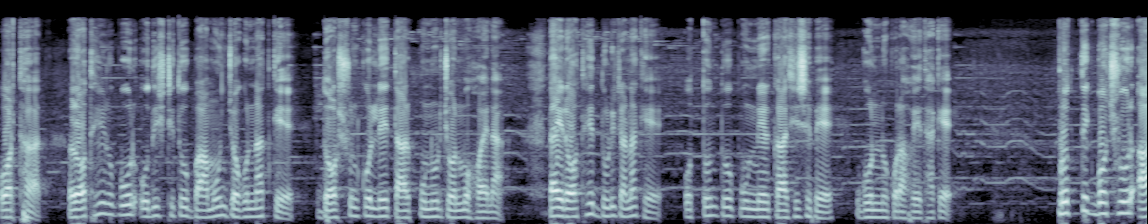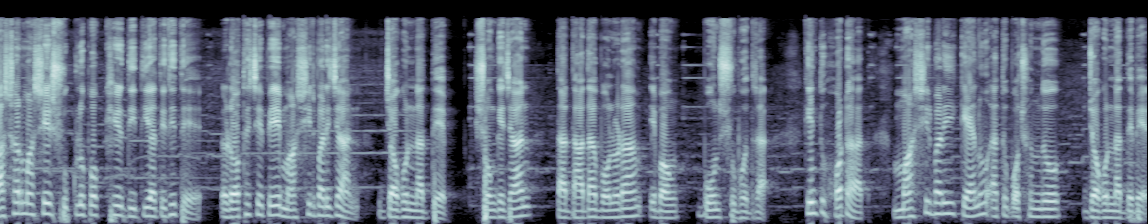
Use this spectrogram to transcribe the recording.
অর্থাৎ রথের উপর অধিষ্ঠিত বামন জগন্নাথকে দর্শন করলে তার পুনর্জন্ম হয় না। তাই রথের দড়ি টানাকে অত্যন্ত পুণ্যের কাজ হিসেবে গণ্য করা হয়ে থাকে। প্রত্যেক বছর আষাঢ় মাসের শুক্লপক্ষের দ্বিতীয়া তিথিতে রথে চেপে মাসির বাড়ি যান জগন্নাথ দেব। সঙ্গে যান তার দাদা বলরাম এবং বোন সুভদ্রা। কিন্তু হঠাৎ মাসির বাড়ি কেন এত পছন্দ জগন্নাথ দেবের?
